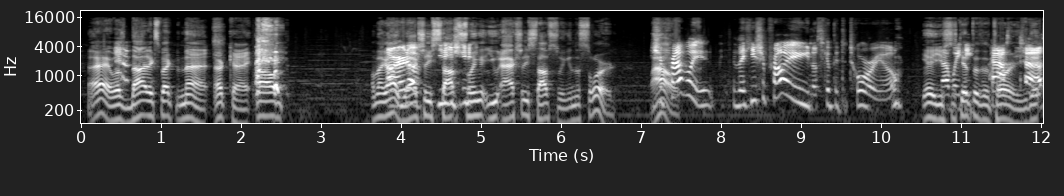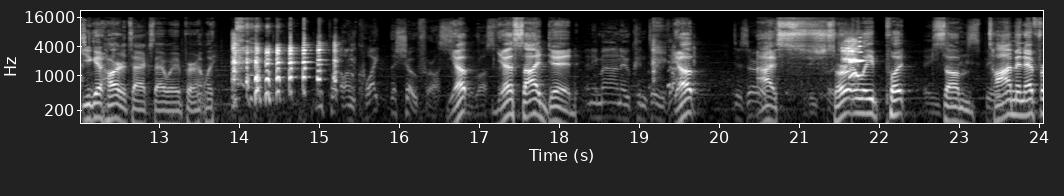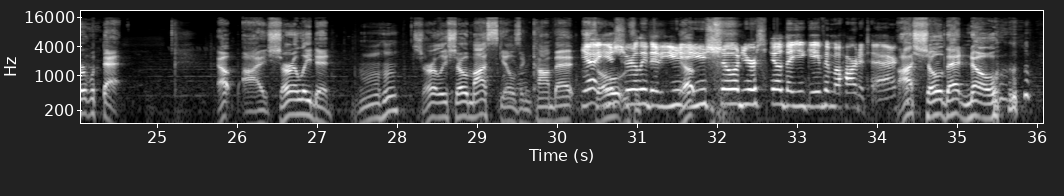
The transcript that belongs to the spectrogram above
All right, was not expecting that. Okay. Um. Oh my god, I you actually you- stopped swinging. You actually stopped swinging the sword. He should Wow. probably, like, he should probably, you know, skip the tutorial. Yeah, you that way skipped he the tutorial. You get you get heart attacks that way apparently. Put on quite the show for us. Yep. Yes, I did. Any man who can do that Yep. I certainly put some time and effort with that. Yep, I surely did. Mm-hmm. Surely showed my skills in combat. Yeah, you surely did. You, Yep. you showed your skill that you gave him a heart attack. I showed that no.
